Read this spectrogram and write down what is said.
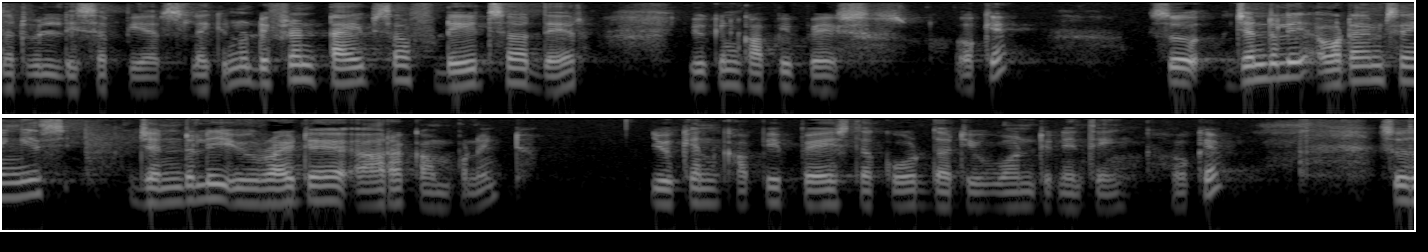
that will disappears. Like you know different types of dates are there. You can copy paste. Okay? So generally what I'm saying is generally you write a Aura component. You can copy paste the code that you want anything. Okay? So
